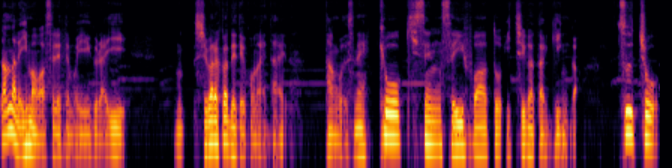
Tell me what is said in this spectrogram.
なんなら今忘れてもいいぐらい、もうしばらくは出てこない単語ですね。狂気線セーファート1型銀河。通称、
